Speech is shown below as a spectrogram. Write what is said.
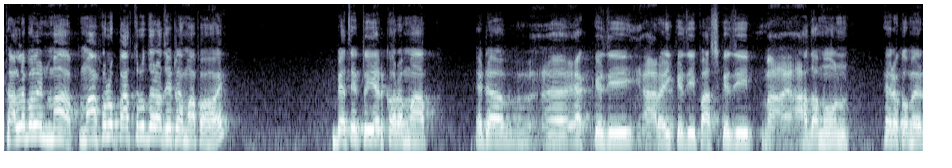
তা আল্লাহ বলেন মাপ। মাপ হলো পাত্র দ্বারা যেটা মাপা হয়। বেতে তৈয়ার করা মাপ। এটা এক কেজি, আড়াই কেজি, পাঁচ কেজি আধা মন এরকমের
